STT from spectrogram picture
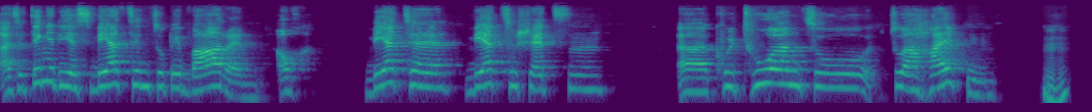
also Dinge, die es wert sind zu bewahren, auch Werte wertzuschätzen, äh, Kulturen zu, zu erhalten. Mhm.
